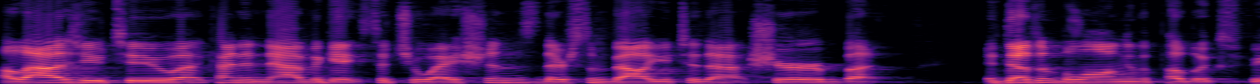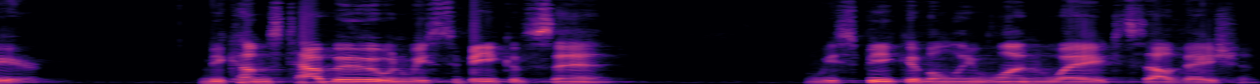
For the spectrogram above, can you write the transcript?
allows you to uh, kind of navigate situations. There's some value to that, sure, but it doesn't belong in the public sphere. It becomes taboo when we speak of sin, when we speak of only one way to salvation,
